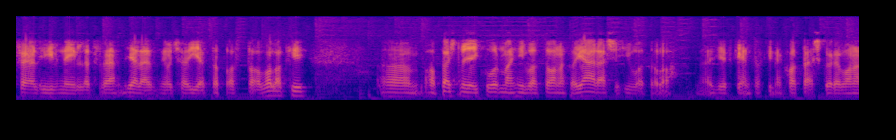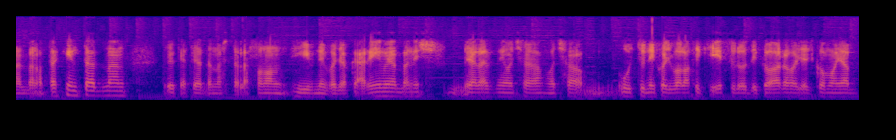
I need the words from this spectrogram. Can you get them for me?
felhívni, illetve jelezni, hogyha ilyet tapasztal valaki. A Pest megyei kormányhivatalnak a járási hivatala egyébként, akinek hatásköre van ebben a tekintetben, őket érdemes telefonon hívni, vagy akár e-mailben is jelezni, hogyha, hogyha úgy tűnik, hogy valaki készülődik arra, hogy egy komolyabb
